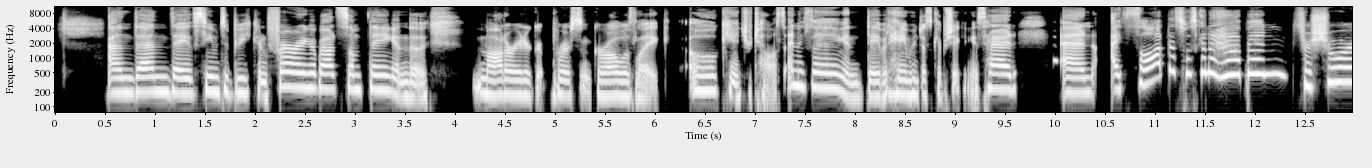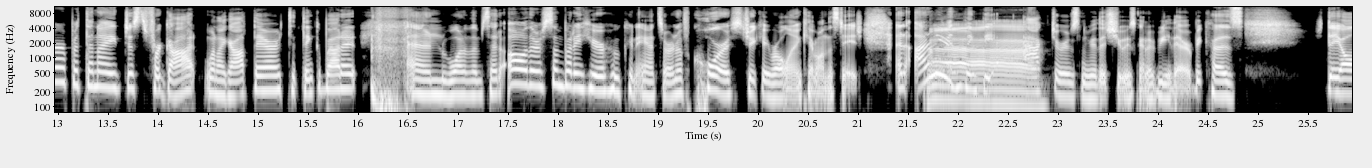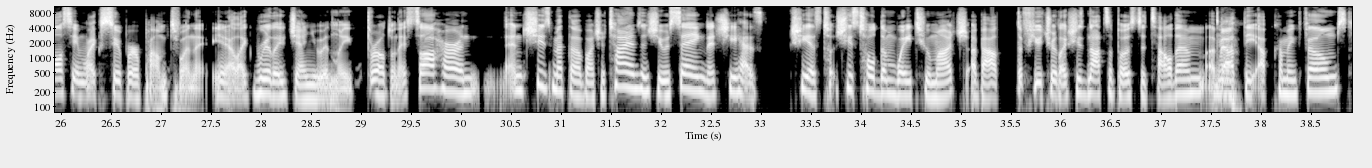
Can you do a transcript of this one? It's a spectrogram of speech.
And then they seemed to be conferring about something, and the moderator person girl was like, "Oh, can't you tell us anything?" And David Heyman just kept shaking his head. And I thought this was going to happen for sure, but then I just forgot when I got there to think about it. and one of them said, "Oh, there's somebody here who can answer." And of course, J.K. Rowling came on the stage, and I don't even think the Ah. actors knew that she was going to be there because they all seemed like super pumped when they, you know, like really genuinely thrilled when they saw her, and and she's met them a bunch of times, and she was saying that she has. She has t- she's told them way too much about the future. Like she's not supposed to tell them about the upcoming films,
